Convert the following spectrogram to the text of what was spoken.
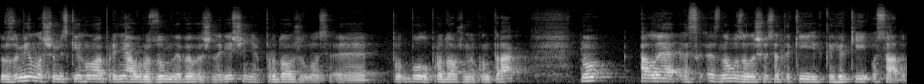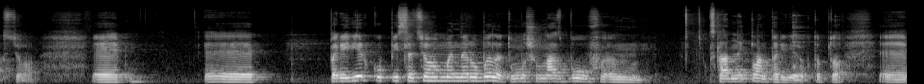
Зрозуміло, що міський голова прийняв розумне виважене рішення, продовжилось, е, було продовжено контракт. Ну, але знову залишився такий гіркий осадок з цього. Е, перевірку після цього ми не робили, тому що в нас був. Складний план перевірок. Тобто е,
